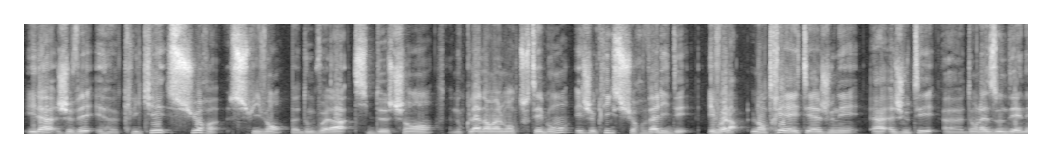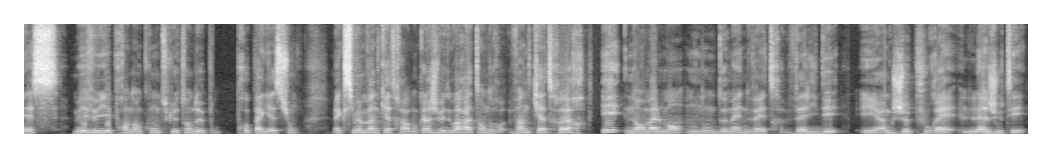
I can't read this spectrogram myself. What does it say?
Et là, je vais euh, cliquer sur suivant. Euh, donc voilà, type de champ. Donc là, normalement, tout est bon. Et je clique sur valider. Et voilà, l'entrée a été ajoutée euh, dans la zone DNS. Mais veuillez prendre en compte le temps de propagation, maximum 24 heures. Donc là, je vais devoir attendre 24 heures. Et normalement, mon nom de domaine va être validé. Et donc, je pourrais l'ajouter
